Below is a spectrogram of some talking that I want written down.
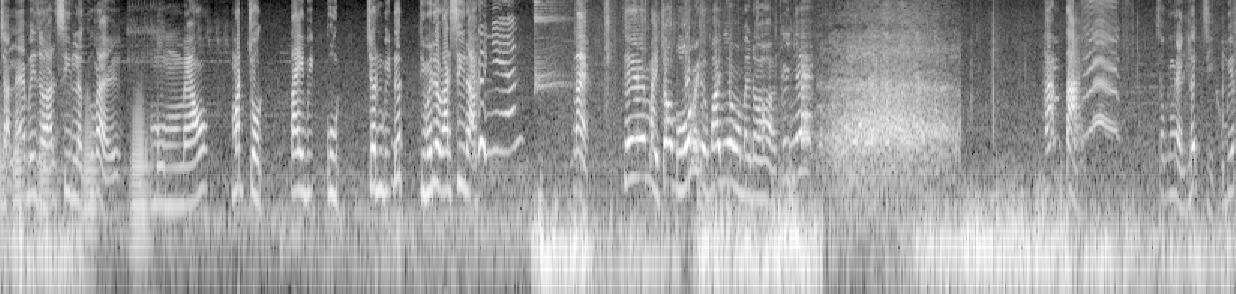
chả lẽ bây giờ ăn xin là cứ phải mồm méo mắt trột tay bị cụt chân bị đứt thì mới được ăn xin à Đương nhiên. Này thế mày cho bố mày được bao nhiêu mà mày đòi hỏi kinh nhé. Hãm tải. Sao cái ngành đất gì không biết?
